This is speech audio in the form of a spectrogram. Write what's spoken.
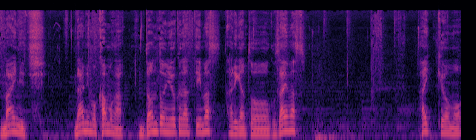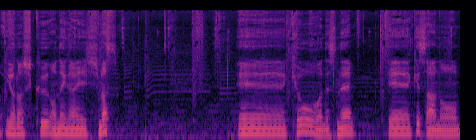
毎日何もかもがどんどん良くなっています。ありがとうございます。はい今日もよろしくお願いします。えー、今日はですね、えー、今朝あの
